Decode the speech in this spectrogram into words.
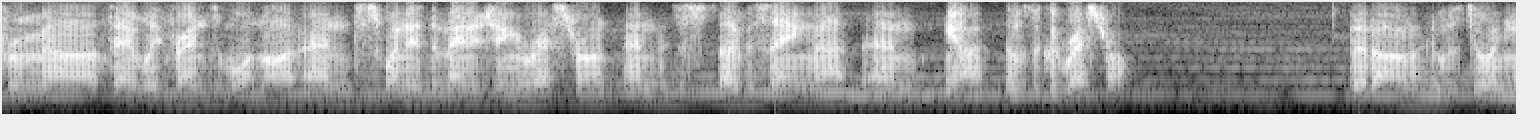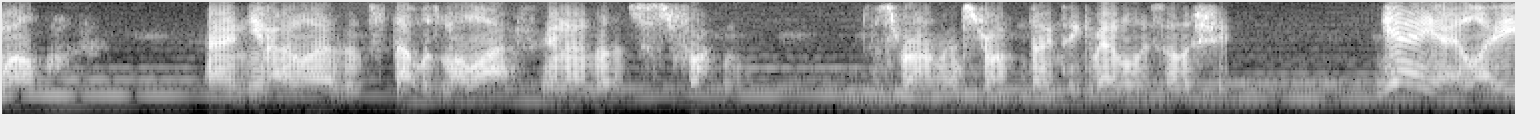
from uh, family, friends, and whatnot, and just went into managing a restaurant and just overseeing that. And you know, it was a good restaurant, but um, it was doing well. And you know, like, that was my life. You know, just fucking just run a restaurant and don't think about all this other shit. Yeah, yeah, like he,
